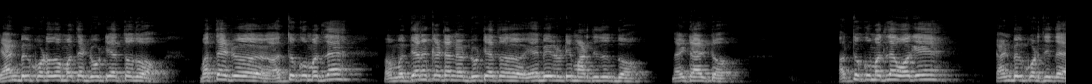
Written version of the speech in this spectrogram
ಹ್ಯಾಂಡ್ ಬಿಲ್ ಕೊಡೋದು ಮತ್ತು ಡ್ಯೂಟಿ ಹತ್ತೋದು. ಮತ್ತೆ ಹತ್ತಕ್ಕೂ ಮೊದಲೇ ಮಧ್ಯಾಹ್ನ ಕಟ್ಟ ನಾನು ಡ್ಯೂಟಿ ಹತ್ತೋದು ಎ ಬಿ ಡ್ಯೂಟಿ ಮಾಡ್ತಿದ್ದದ್ದು, ನೈಟ್ ಆಲ್ಟು. ಹತ್ತಕ್ಕೂ ಮೊದಲೇ ಹೋಗಿ ಹ್ಯಾಂಡ್ ಬಿಲ್ ಕೊಡ್ತಿದ್ದೆ.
